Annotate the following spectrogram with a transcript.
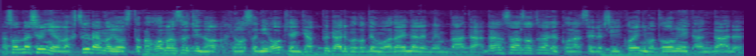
まあ、そんなシュンヤは普通段の様子とパフォーマンス時の様子に大きなギャップがあることでも話題になるメンバーだ。ダンスはそつなくこなせるし、声にも透明感がある。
